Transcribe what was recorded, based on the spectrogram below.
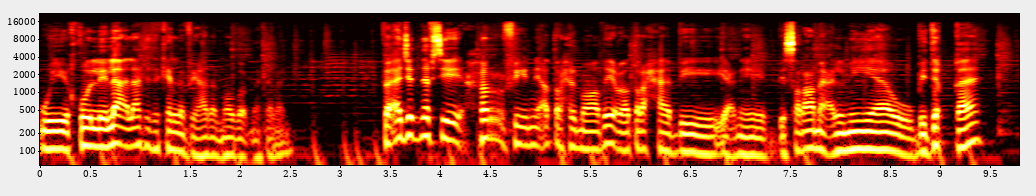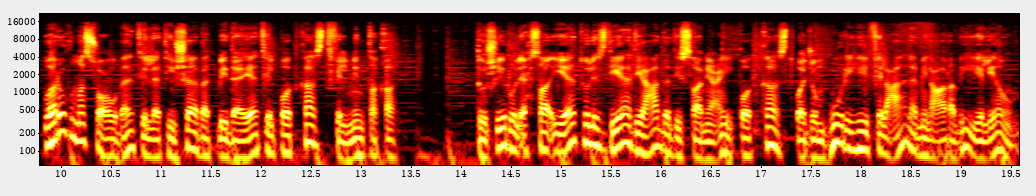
ويقول لي لا لا تتكلم في هذا الموضوع مثلا. فأجد نفسي حر في إني أطرح المواضيع وأطرحها ب يعني بصرامة علمية وبدقة. ورغم الصعوبات التي شابت بدايات البودكاست في المنطقة تشير الإحصائيات لازدياد عدد صانعي البودكاست وجمهوره في العالم العربي اليوم.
